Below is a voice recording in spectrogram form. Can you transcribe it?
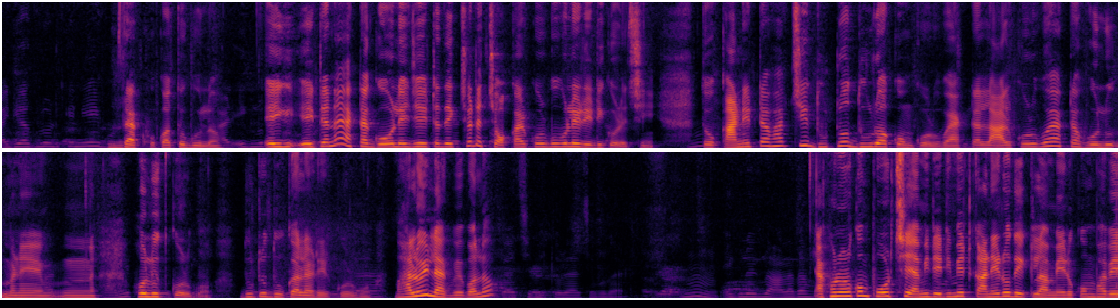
আইডিয়াগুলোকে নিয়েই দেখো কতগুলো। এই এইটা না একটা গোল এই যে এটা দেখছ এটা চকার করব বলে রেডি করেছি। তো কানেরটা ভাবছি দুটো দু রকম করব একটা লাল করব। একটা হলুদ মানে হলুদ করব। দুটো দু কালারের করব। ভালোই লাগবে বলো। এখন ওরকম পড়ছে আমি রেডিমেড কানেরও দেখলাম এরকমভাবে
